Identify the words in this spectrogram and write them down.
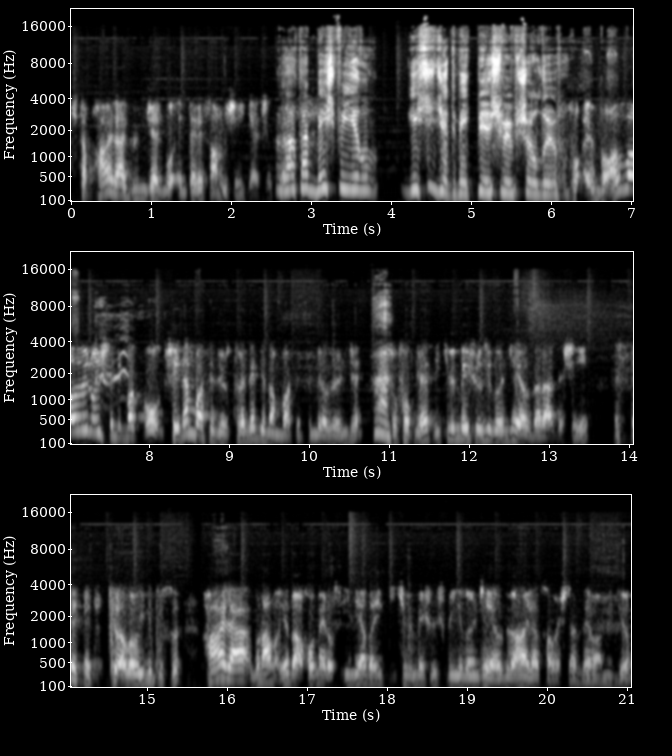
kitap hala güncel. Bu enteresan bir şey gerçekten. Zaten 5000 yıl geçince de pek değişmemiş oluyor. Va- Vallahi öyle işte. Bak o şeyden bahsediyoruz. Tragedyadan bahsettim biraz önce. Ha, Sofokles 2500 yıl önce yazdı herhalde şeyi. Kral Oidipus'u. Hala buna ya da Homeros İlyada 2500-3000 yıl önce yazdı ve hala savaşlar devam ediyor.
